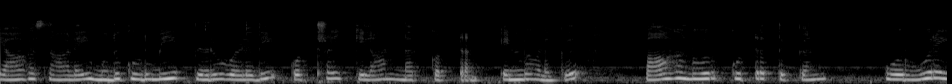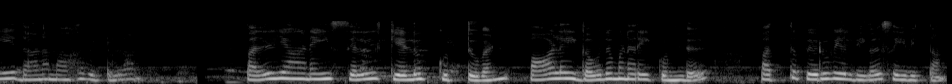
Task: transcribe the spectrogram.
யாகசாலை முதுகுடுமி பெருவழுதி கொற்றை கிளான் நற்கொற்றன் என்பவனுக்கு பாகனூர் குற்றத்துக்கன் ஓர் ஊரையே தானமாக விட்டுள்ளான். பல்யானை செல் கெழு குட்டுவன் பாலை கௌதமனரை கொண்டு பத்து பெருவேள்விகள் செய்வித்தான்.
